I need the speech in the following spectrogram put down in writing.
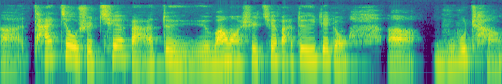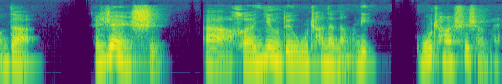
啊，它就是缺乏对于，往往是缺乏对于这种啊无常的认识啊和应对无常的能力。无常是什么呀？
